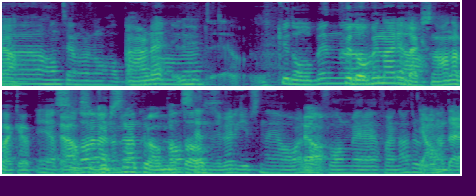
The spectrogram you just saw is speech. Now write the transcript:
Ja. Eh, Han tjener vel nå halvparten. Er det Kudobin... Kudobin er i ja. Han er backup. Yes, Ja, så så Gibson er planen Da sender vi vel Gibson i AL, Ja. da får han mer erfaring der, tror du Ja, men det?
